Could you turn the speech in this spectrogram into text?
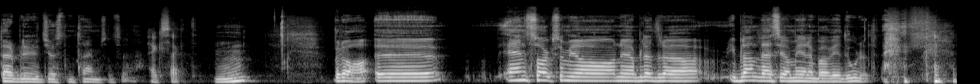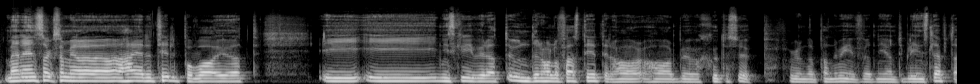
Där blir det just in time så att säga. Exakt. Mm. Bra. Uh, en sak som jag när jag bläddrar, ibland läser jag mer än bara vd-ordet. Men en sak som jag hajade till på var ju att i, i, ni skriver att underhåll och fastigheter har, har behövt skjutas upp på grund av pandemin för att ni inte blir insläppta.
